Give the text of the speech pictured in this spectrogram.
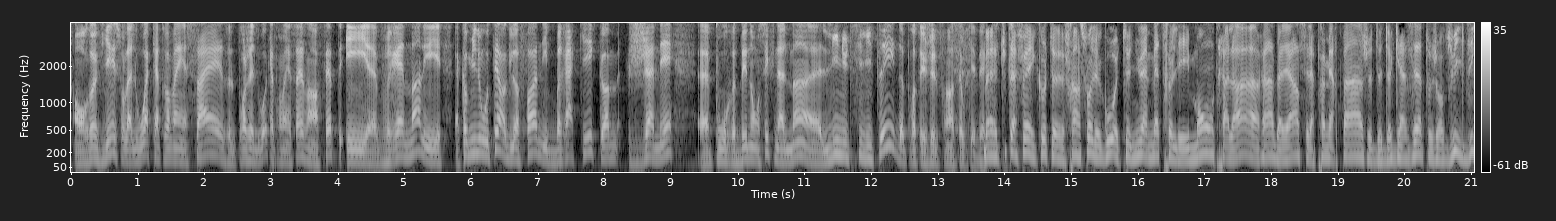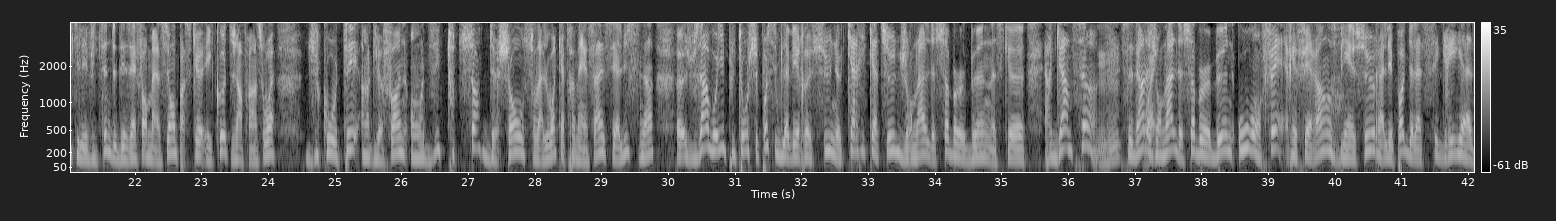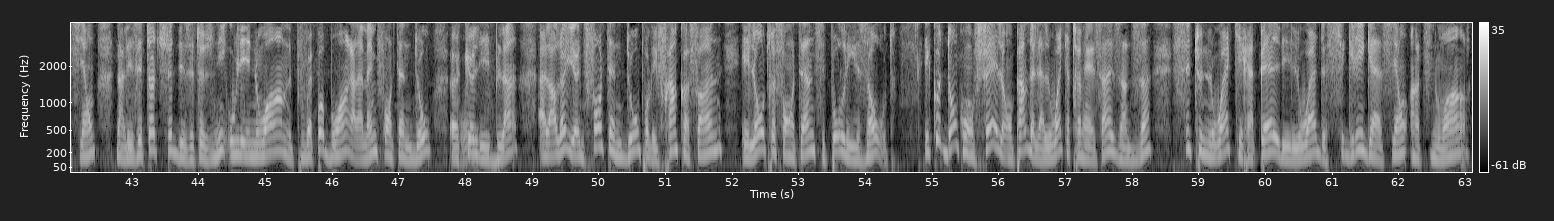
On revient sur la loi 96, le projet de loi 96 en fait, et euh, vraiment les, la communauté anglophone est braquée comme jamais. Euh, pour dénoncer finalement euh, l'inutilité de protéger le français au Québec. Ben tout à fait. Écoute, François Legault a tenu à mettre les montres à l'heure. Hein. D'ailleurs, c'est la première page de, de Gazette aujourd'hui. Il dit qu'il est victime de désinformation parce que, écoute, Jean-François, du côté anglophone, on dit toutes sortes de choses sur la loi 96. C'est hallucinant. Je vous ai envoyé plutôt, je sais pas si vous l'avez reçu, une caricature du journal de Suburban. Est-ce que regarde ça Mm-hmm. C'est dans le journal de Suburban où on fait référence, bien sûr, à l'époque de la ségrégation dans les États du sud des États-Unis où les Noirs ne pouvaient pas boire à la même fontaine d'eau euh, que les Blancs. Alors là, il y a une fontaine d'eau pour les francophones et l'autre fontaine, c'est pour les autres. Écoute, donc on fait, là, on parle de la loi 96 en disant c'est une loi qui rappelle les lois de ségrégation anti-noirs.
